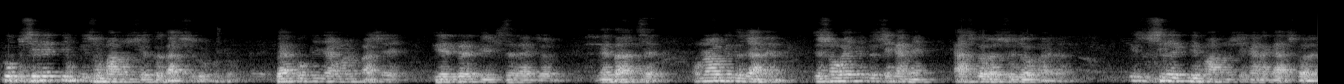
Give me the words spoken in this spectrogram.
খুব সিলেক্টিভ কিছু মানুষ কিন্তু কাজ শুরু করল। ব্যাপকই যে আমার পাশে একজন নেতা আছেন, ওনারাও কিন্তু জানেন যে সবাই কিন্তু সেখানে কাজ করার সুযোগ হয় না। কিছু সিলেক্টিভ মানুষ সেখানে কাজ করে,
